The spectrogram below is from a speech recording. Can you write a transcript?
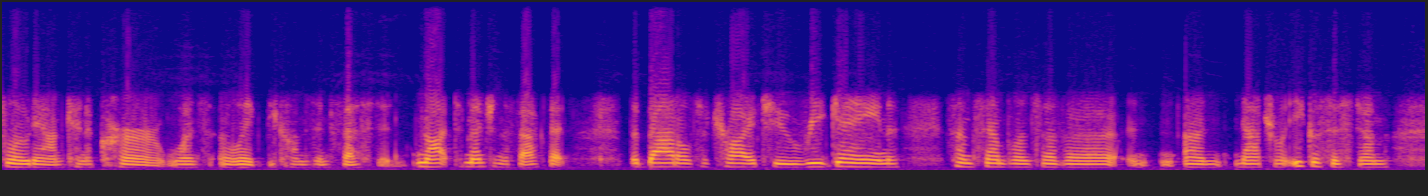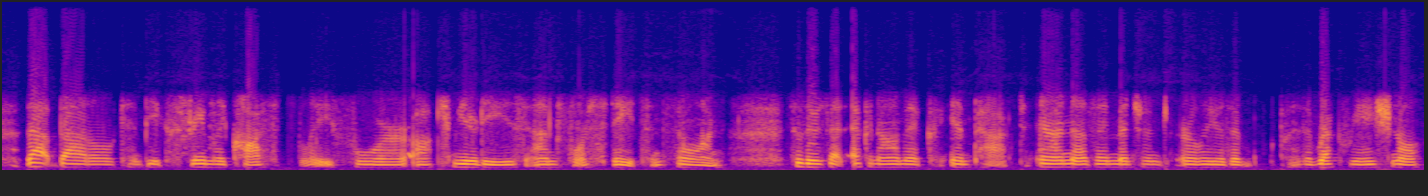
slowdown can occur once a lake becomes infested. Not to mention the fact that the battle to try to regain some semblance of a, a natural ecosystem, that battle can be extremely costly for uh, communities and for states and so on. So there's that economic impact, and as I mentioned earlier, the kind of the recreational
